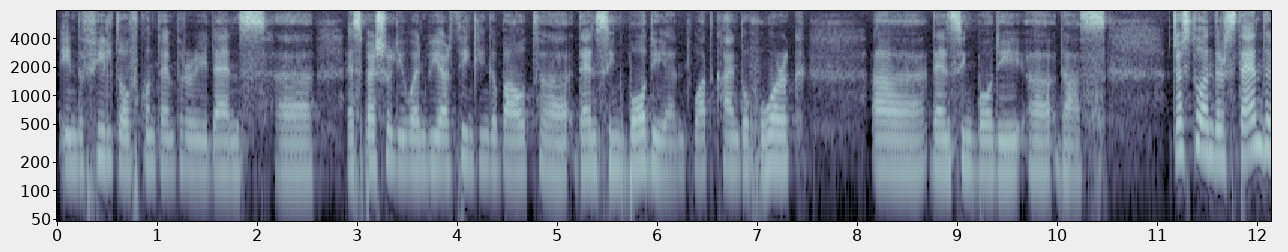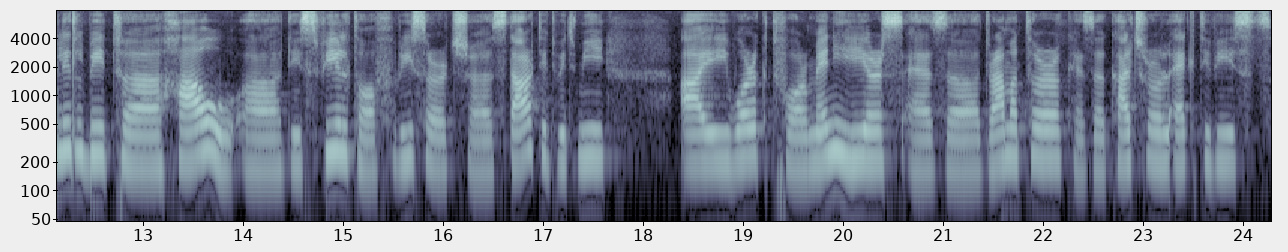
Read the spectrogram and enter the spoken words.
in the field of contemporary dance, uh, especially when we are thinking about uh, dancing body and what kind of work uh, dancing body uh, does. Just to understand a little bit uh, how this field of research started with me, I worked for many years as a dramaturg, as a cultural activist,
